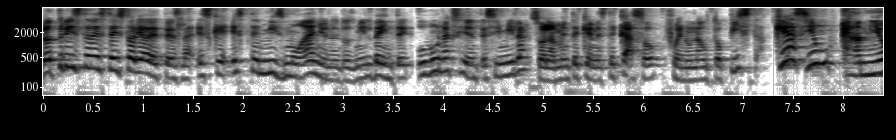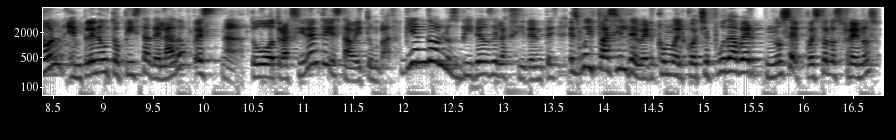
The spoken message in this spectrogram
Lo triste de esta historia de Tesla es que este mismo año, en el 2020, hubo un accidente similar, solamente que en este caso fue en una autopista. ¿Qué hacía un camión en plena autopista de lado? Pues nada, tuvo otro accidente y estaba ahí tumbado. Viendo los videos del accidente, es muy fácil de ver cómo el coche pudo haber, no sé, puesto los frenos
